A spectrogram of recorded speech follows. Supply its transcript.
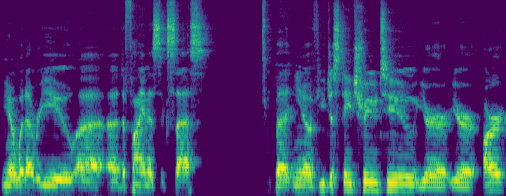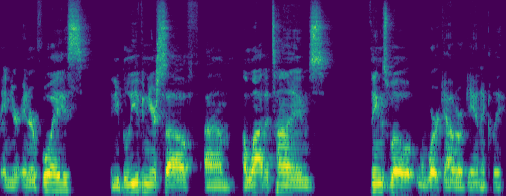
you know, whatever you uh, uh, define as success. But you know, if you just stay true to your your art and your inner voice, and you believe in yourself, um, a lot of times things will work out organically.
